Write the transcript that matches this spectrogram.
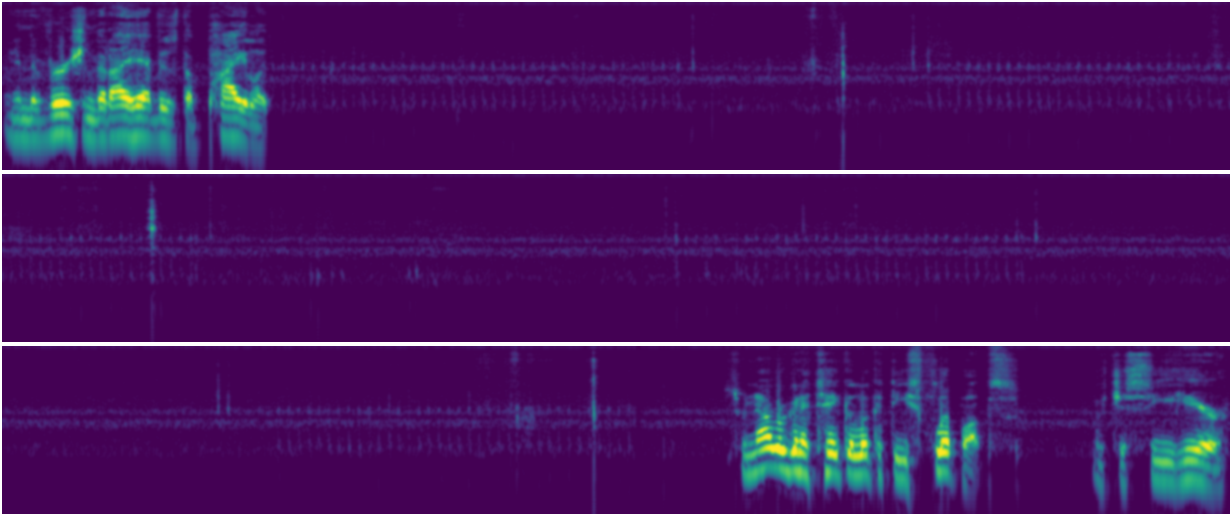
And the version that I have is the Pilot. So now we're going to take a look at these flip-ups, which you see here.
